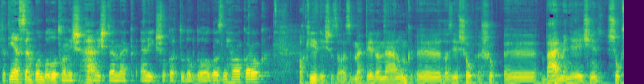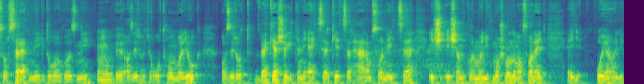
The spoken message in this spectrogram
Tehát ilyen szempontból otthon is hál' Istennek elég sokat tudok dolgozni, ha akarok. A kérdés az az, mert például nálunk azért sok, sok, bármennyire is én sokszor szeretnék dolgozni, uh-huh. azért, hogyha otthon vagyok, azért ott be kell segíteni egyszer, kétszer, háromszor, négyszer, és, és amikor mondjuk most mondom, azt van egy, egy olyan, hogy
